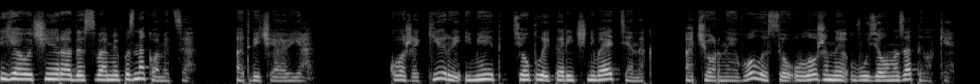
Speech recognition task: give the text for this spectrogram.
«Я очень рада с вами познакомиться», — отвечаю я. Кожа Киры имеет теплый коричневый оттенок, а черные волосы уложены в узел на затылке.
